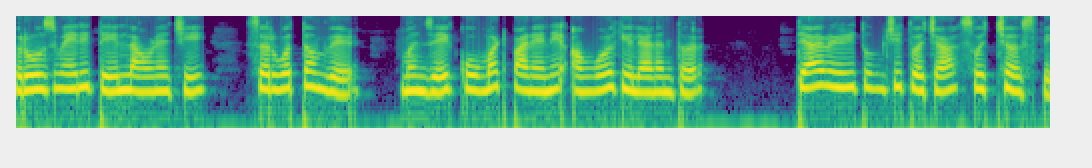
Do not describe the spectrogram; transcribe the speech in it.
रोजमेरी तेल लावण्याची सर्वोत्तम वेळ म्हणजे कोमट पाण्याने आंघोळ केल्यानंतर. त्यावेळी तुमची त्वचा स्वच्छ असते.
